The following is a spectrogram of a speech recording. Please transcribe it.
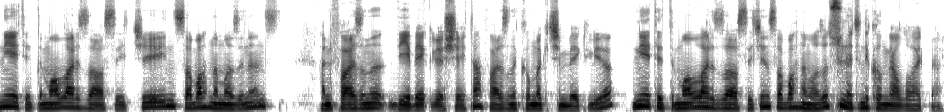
Niyet ettim Allah rızası için sabah namazının Hani farzını diye bekliyor şeytan. Farzını kılmak için bekliyor. Niyet ettim Allah rızası için sabah namazı sünnetini kılmaya Allahu Ekber.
